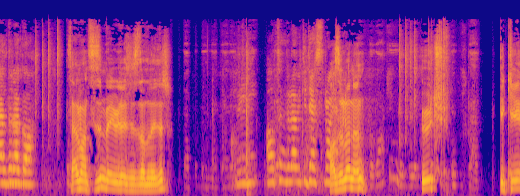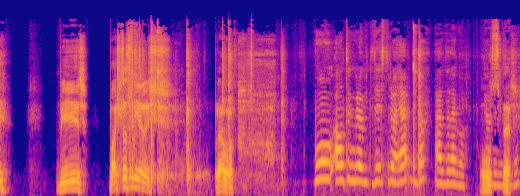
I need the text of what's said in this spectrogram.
El Drago. Selman sizin Beyblade'inizin adı nedir? Altın Gravity Destroyer. Hazırlanın. 3 2 1 Başlasın yarış. Bravo. Bu Altın Gravity Destroyer. Bu da El Drago. Oo Gördüğünüz süper. gibi.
